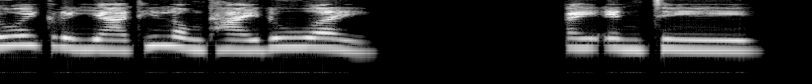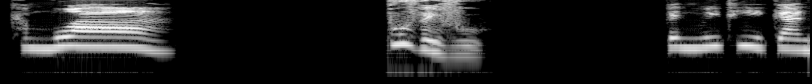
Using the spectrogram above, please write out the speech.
ด้วยกริยาที่ลงท้ายด้วย ing คำว่า Pouvez-vous เป็นวิธีการ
